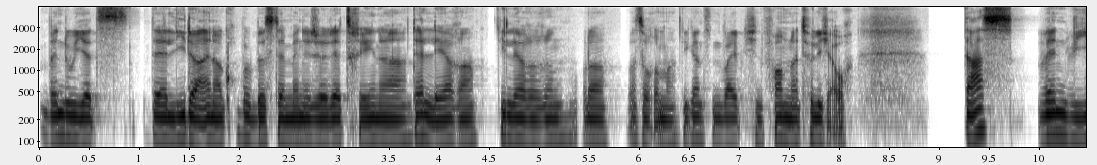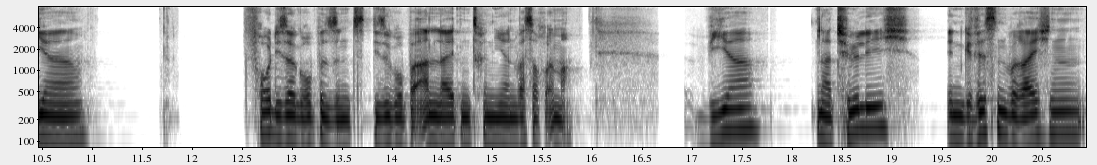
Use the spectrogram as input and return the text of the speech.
wenn du jetzt der Leader einer Gruppe bist, der Manager, der Trainer, der Lehrer, die Lehrerin oder was auch immer, die ganzen weiblichen Formen natürlich auch, dass, wenn wir vor dieser Gruppe sind, diese Gruppe anleiten, trainieren, was auch immer, wir natürlich in gewissen Bereichen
